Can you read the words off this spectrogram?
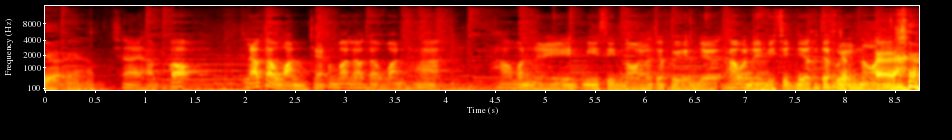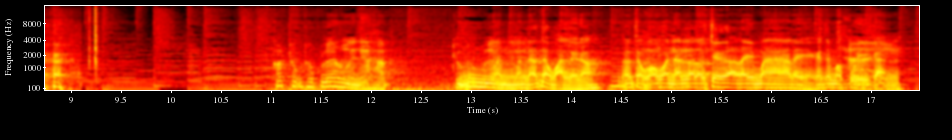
เยอะๆเนี่ยครับใช่ครับก็แล้วแต่วันใช้คำว่าแล้วแต่วันถ้าถ้าวันไหนมีซีนน้อยก็จะคุยกันเยอะ ถ้าวันไหนมีซีนเยอะก็จะคุยกันน้อยเออก็ทุกๆเรื่องเลยนะครับ ทุกๆเรื่อมังนมันแล้วแต่วันเลยเนาะแล้วแต่ว่าวันนั้นเราเราเจออะไรมาอะไรอย่างเงี้ยก็จะมาคุยกันใช่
